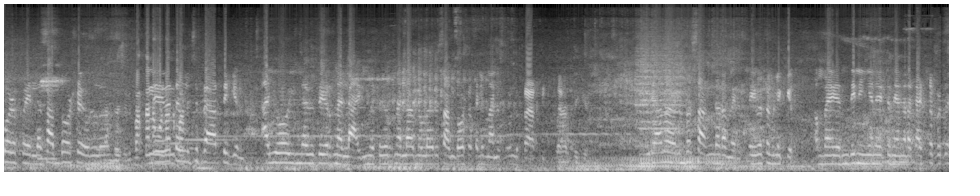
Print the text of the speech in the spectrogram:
കുഴപ്പമില്ല സന്തോഷമേ ഉള്ളൂ. ദൈവത്തെ വിളിച്ച് പ്രാർത്ഥിക്കും. അയ്യോ ഇന്നത് തീർന്നല്ല ഇന്ന് തീർന്നല്ല എന്നുള്ള ഒരു സന്തോഷത്തിൽ മനസ്സുകൊണ്ട് പ്രാർത്ഥിക്കും. പ്രാർത്ഥിക്കും. തീരാതെ വരുമ്പോൾ സങ്കടം വരും. ദൈവത്തെ വിളിക്കും. അമ്മ എന്തിനിങ്ങനെ ഇട്ട് ഞങ്ങളെ കഷ്ടപ്പെട്ട്?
